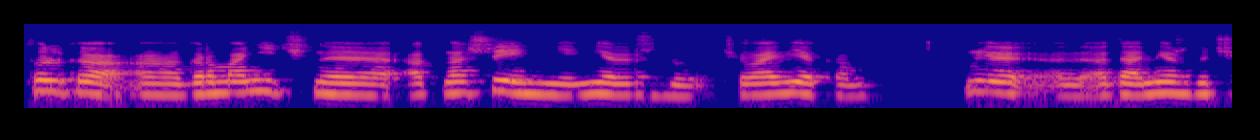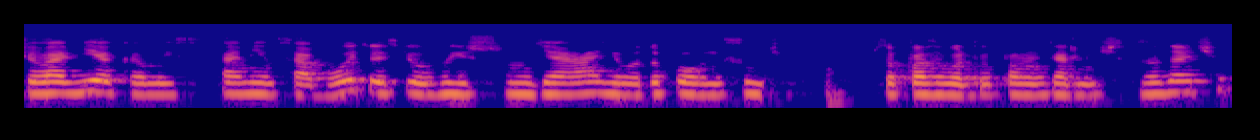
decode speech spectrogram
Только гармоничное отношение между человеком Э, да, между человеком и самим собой, то есть его высшим я, его духовный суть, что позволит выполнять кармическую задачу,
